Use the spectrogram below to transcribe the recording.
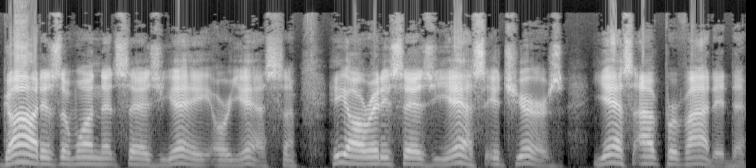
God is the one that says yea or yes. He already says, Yes, it's yours. Yes, I've provided.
